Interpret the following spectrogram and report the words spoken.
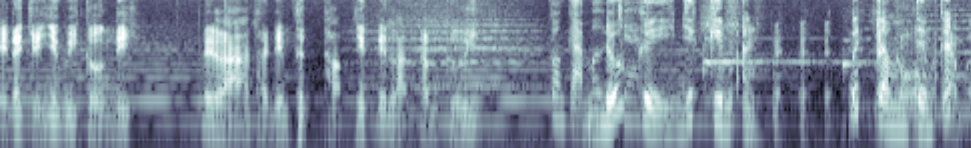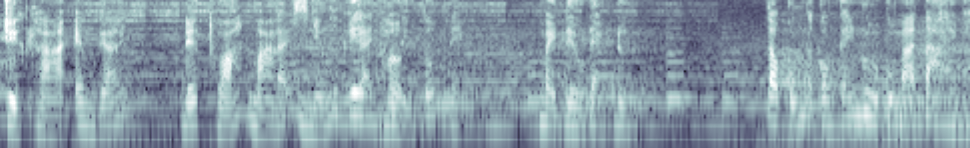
Vậy nói chuyện với Quy Cường đi. Đây là thời điểm thích hợp nhất để làm đám cưới. Con cảm ơn Đố cha. kỵ với Kim Anh. Bích Dạ, tìm con cách triệt cái- hạ em gái Để thỏa mãn Tại sao những tất cả ghen hờn. điều tốt đẹp? Mày đều đạt được. Tao cũng là con gái nuôi của Mã Tài mà.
